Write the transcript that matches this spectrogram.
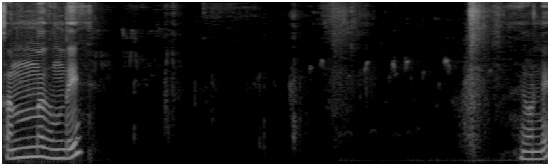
సన్నది ఉంది. ఇవ్వండి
